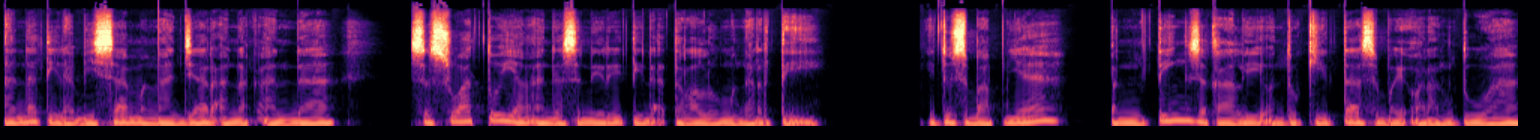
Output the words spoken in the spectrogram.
Anda tidak bisa mengajar anak Anda sesuatu yang Anda sendiri tidak terlalu mengerti. Itu sebabnya penting sekali untuk kita sebagai orang tua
